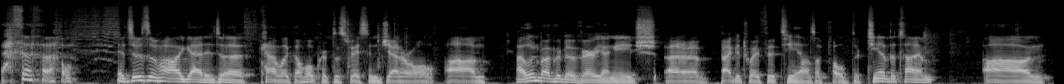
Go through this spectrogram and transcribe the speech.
in terms of how I got into kind of like the whole crypto space in general. Um, I learned about crypto at a very young age. Uh, back in 2015, I was like 12, 13 at the time. Um,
